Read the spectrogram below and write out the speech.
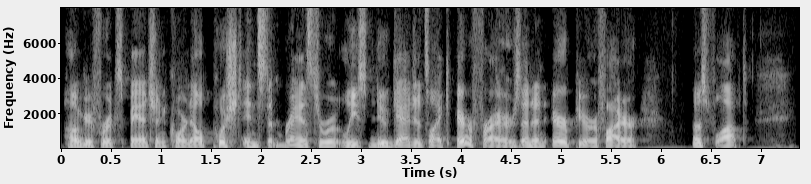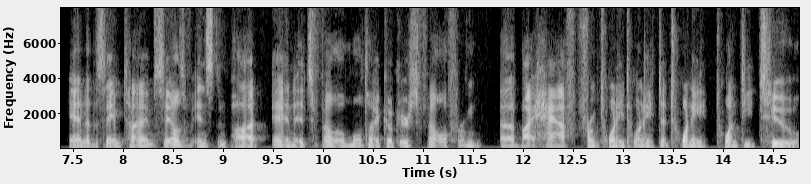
Hungry for expansion, Cornell pushed Instant Brands to release new gadgets like air fryers and an air purifier. Those flopped. And at the same time, sales of Instant Pot and its fellow multi cookers fell from uh, by half from 2020 to 2022.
